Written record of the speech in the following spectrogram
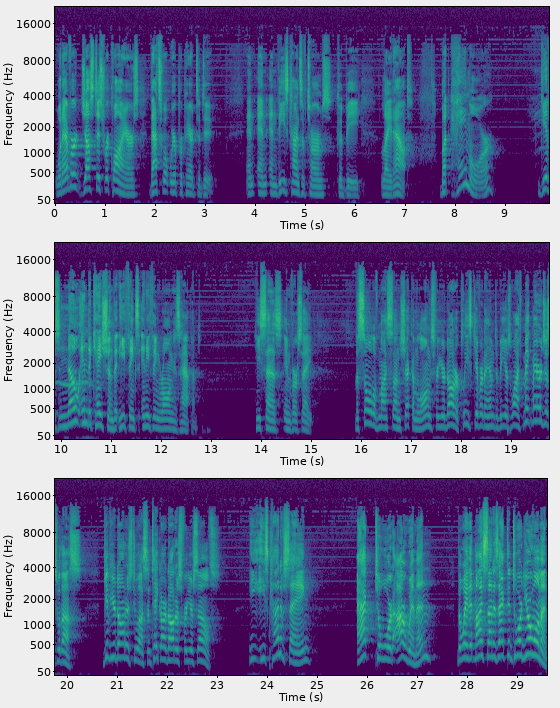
whatever justice requires, that's what we're prepared to do. And, and, and these kinds of terms could be laid out. But Hamor gives no indication that he thinks anything wrong has happened. He says in verse 8, The soul of my son Shechem longs for your daughter. Please give her to him to be his wife. Make marriages with us. Give your daughters to us and take our daughters for yourselves. He, he's kind of saying, Act toward our women the way that my son has acted toward your woman.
